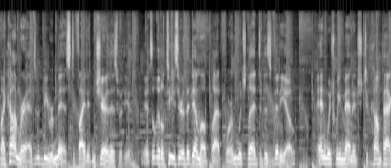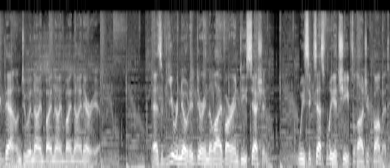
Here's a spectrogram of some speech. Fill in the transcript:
My comrades would be remiss if I didn't share this with you. It's a little teaser of the demo platform which led to this video, and which we managed to compact down to a 9x9x9 area. As a viewer noted during the live R&D session, we successfully achieved Logic Vomit.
